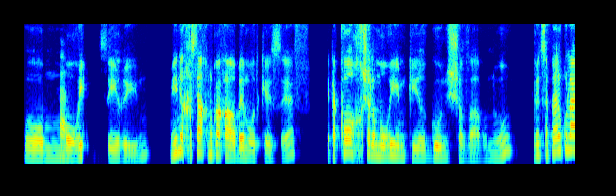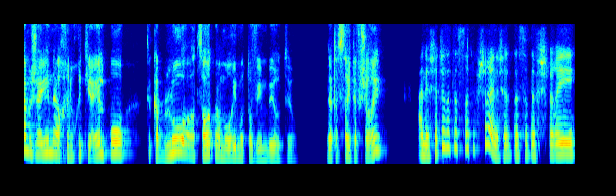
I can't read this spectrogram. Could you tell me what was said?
או כן. מורים צעירים, והנה חסכנו ככה הרבה מאוד כסף, את הכוח של המורים כארגון שברנו, ונספר לכולם שהנה החינוך התייעל פה, תקבלו הרצאות מהמורים הטובים ביותר. זה תסריט אפשרי? אני חושבת שזה תסריט אפשרי, אני חושבת שזה תסריט אפשרי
